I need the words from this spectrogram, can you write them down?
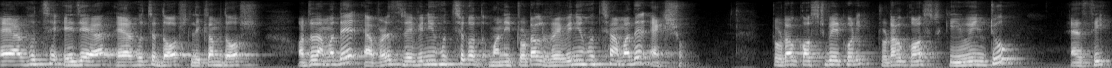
এআর হচ্ছে, এই যে এআর এআর হচ্ছে দশ, লিখলাম দশ। অর্থাৎ আমাদের অ্যাভারেজ রেভিনিউ হচ্ছে কত? মানে টোটাল রেভিনিউ হচ্ছে আমাদের একশো। টোটাল কস্ট বের করি। Total cost Q into AC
